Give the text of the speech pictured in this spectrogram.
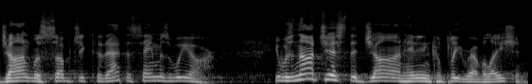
John was subject to that the same as we are. It was not just that John had incomplete revelation,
